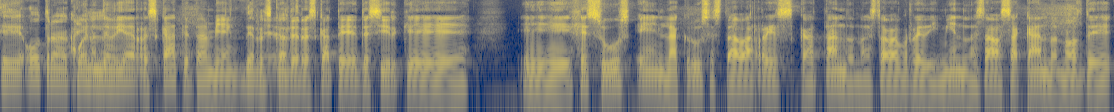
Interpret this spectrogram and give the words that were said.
eh, otra... Hay una teoría de rescate también. De rescate. de rescate, es decir, que eh, Jesús en la cruz estaba rescatándonos, estaba redimiéndonos, estaba sacándonos de,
